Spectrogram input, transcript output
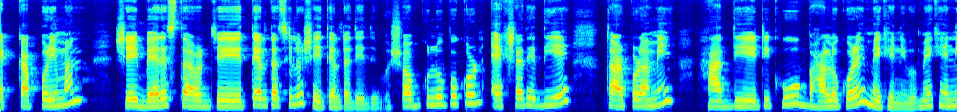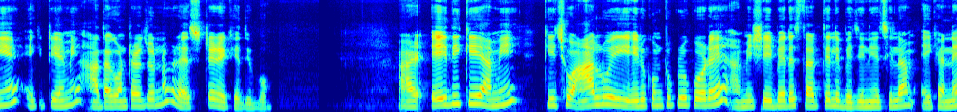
এক কাপ পরিমাণ সেই বেরেস্তার যে তেলটা ছিল সেই তেলটা দিয়ে দেবো। সবগুলো উপকরণ একসাথে দিয়ে তারপর আমি হাত দিয়ে এটি খুব ভালো করে মেখে নিব। মেখে নিয়ে এটি আমি আধা ঘণ্টার জন্য রেস্টে রেখে দিব। আর এইদিকে আমি কিছু আলু এই এরকম টুকরো করে আমি সেই বেরেস্তার তেলে ভেজে নিয়েছিলাম। এখানে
